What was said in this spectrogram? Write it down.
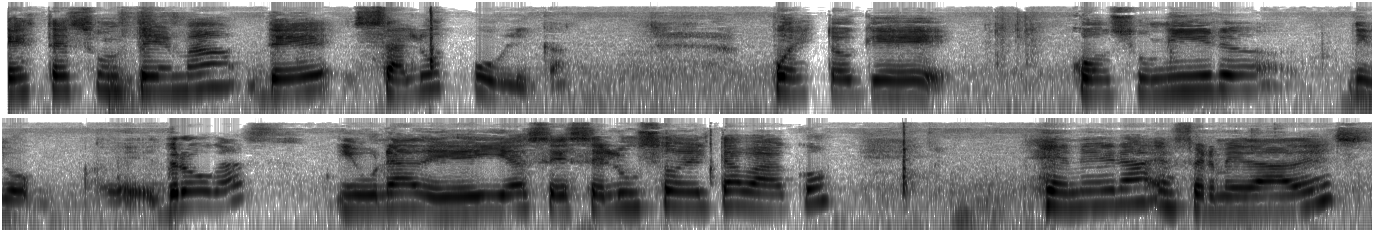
Este es un tema de salud pública, puesto que consumir, digo, eh, drogas, y una de ellas es el uso del tabaco, genera enfermedades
